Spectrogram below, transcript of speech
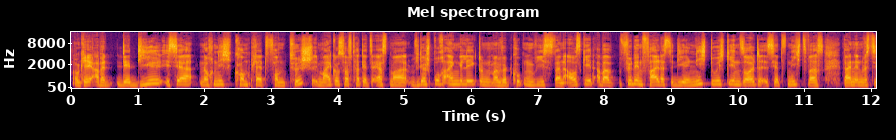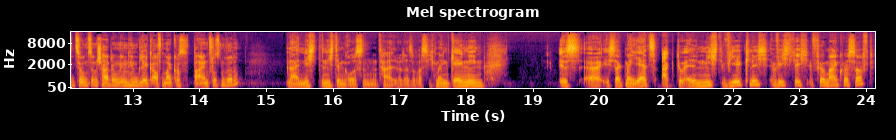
Okay, aber der Deal ist ja noch nicht komplett vom Tisch. Microsoft hat jetzt erstmal Widerspruch eingelegt und man wird gucken, wie es dann ausgeht. Aber für den Fall, dass der Deal nicht durchgehen sollte, ist jetzt nichts, was deine Investitionsentscheidungen im Hinblick auf Microsoft beeinflussen würde? Nein, nicht, nicht im großen Teil oder sowas. Ich meine, Gaming ist, äh, ich sag mal jetzt aktuell nicht wirklich wichtig für Microsoft.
